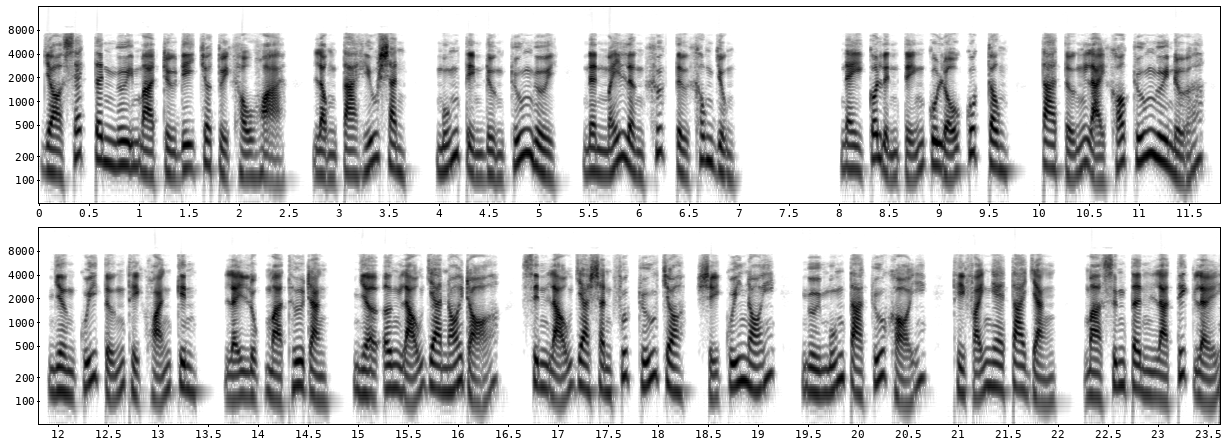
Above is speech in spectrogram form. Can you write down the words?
dò xét tên ngươi mà trừ đi cho tuyệt hậu họa, lòng ta hiếu sanh, muốn tìm đường cứu người, nên mấy lần khước từ không dùng. Nay có lệnh tiễn của lỗ quốc công, ta tưởng lại khó cứu ngươi nữa, nhân quý tưởng thiệt hoảng kinh, lạy lục mà thưa rằng, nhờ ơn lão gia nói rõ, xin lão gia sanh phước cứu cho, sĩ quý nói, người muốn ta cứu khỏi, thì phải nghe ta dặn, mà xưng tên là tiết lễ,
